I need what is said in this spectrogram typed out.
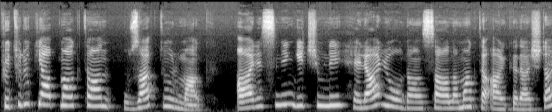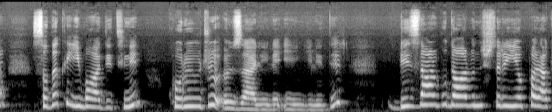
kötülük yapmaktan uzak durmak, ailesinin geçimini helal yoldan sağlamak da arkadaşlar sadaka ibadetinin koruyucu özelliğiyle ilgilidir. Bizler bu davranışları yaparak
